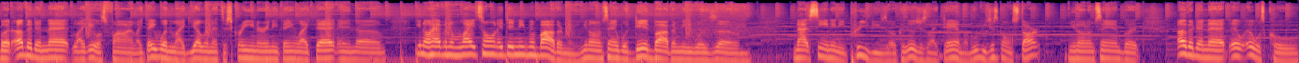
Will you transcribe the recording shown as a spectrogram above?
But other than that, like it was fine. Like they wasn't like yelling at the screen or anything like that. And uh, you know, having them lights on, it didn't even bother me. You know what I'm saying? What did bother me was um, not seeing any previews though, because it was just like, damn, the movie just gonna start. You know what I'm saying? But other than that, it, it was cool.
